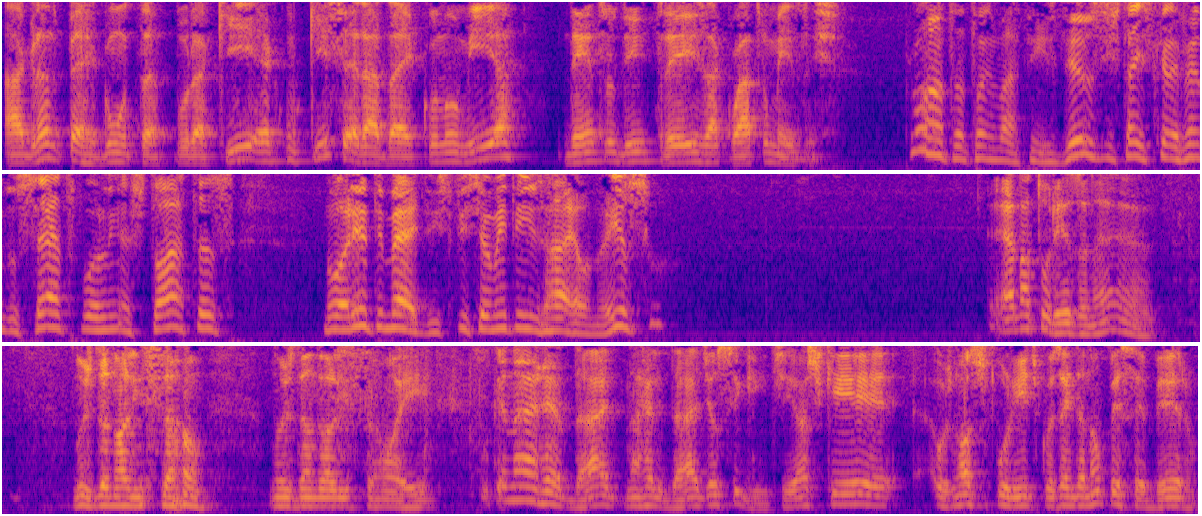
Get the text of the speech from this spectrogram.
A grande pergunta por aqui é o que será da economia dentro de três a quatro meses. Pronto, Antônio Martins. Deus está escrevendo certo por linhas tortas no Oriente Médio, especialmente em Israel, não é isso? É a natureza, né? Nos dando a lição, nos dando a lição aí. Porque na realidade, na realidade é o seguinte, eu acho que os nossos políticos ainda não perceberam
